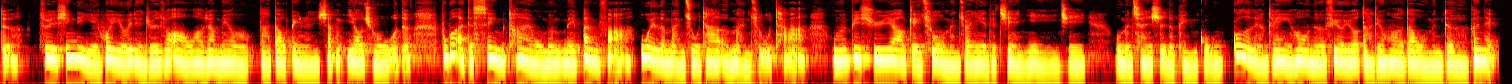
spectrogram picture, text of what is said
的。所以心里也会有一点觉得说，哦，我好像没有达到病人想要求我的。不过 at the same time，我们没办法为了满足他而满足他，我们必须要给出我们专业的建议以及我们诚实的评估。过了两天以后呢，Phil 又打电话到我们的 clinic，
